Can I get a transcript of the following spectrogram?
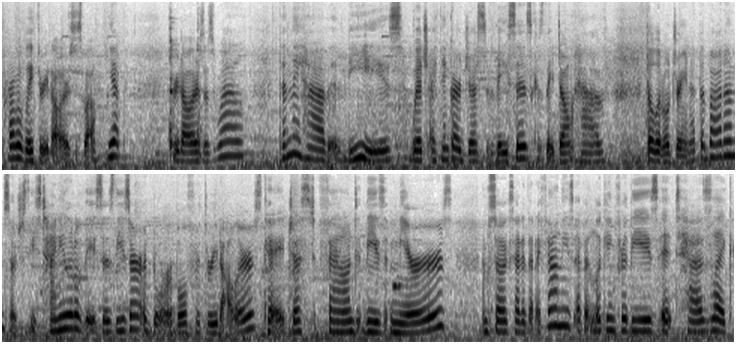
probably $3 as well. Yep, $3 as well. Then they have these, which I think are just vases because they don't have the little drain at the bottom. So just these tiny little vases. These are adorable for $3. Okay, just found these mirrors. I'm so excited that I found these. I've been looking for these. It has like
